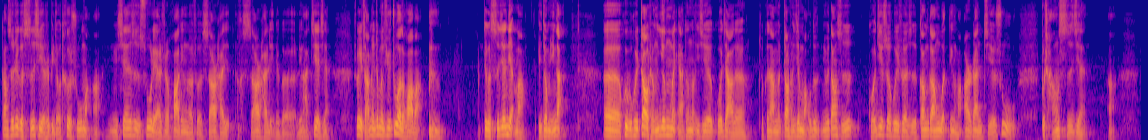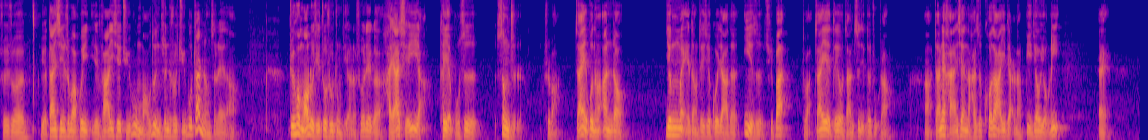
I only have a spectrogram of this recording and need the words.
当时这个时期也是比较特殊嘛，啊，因为先是苏联是划定了说十二海里十二海里这个领海界限，所以咱们这么去做的话吧，这个时间点吧比较敏感，呃，会不会造成英美啊等等一些国家的就跟他们造成一些矛盾？因为当时国际社会算是刚刚稳定嘛，二战结束不长时间啊，所以说也担心是吧，会引发一些局部矛盾，甚至说局部战争之类的啊。最后，毛主席做出总结了，说这个海牙协议啊，它也不是圣旨，是吧？咱也不能按照英美等这些国家的意志去办，对吧？咱也得有咱自己的主张，啊，咱这海岸线呢，还是扩大一点呢比较有利。哎，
